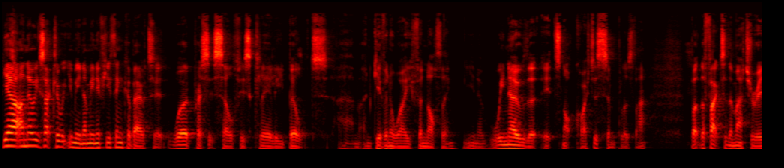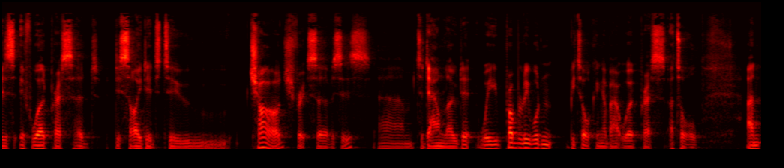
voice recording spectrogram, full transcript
yeah, I know exactly what you mean. I mean, if you think about it, WordPress itself is clearly built um, and given away for nothing. You know, we know that it's not quite as simple as that. But the fact of the matter is, if WordPress had decided to charge for its services um, to download it, we probably wouldn't be talking about WordPress at all. And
